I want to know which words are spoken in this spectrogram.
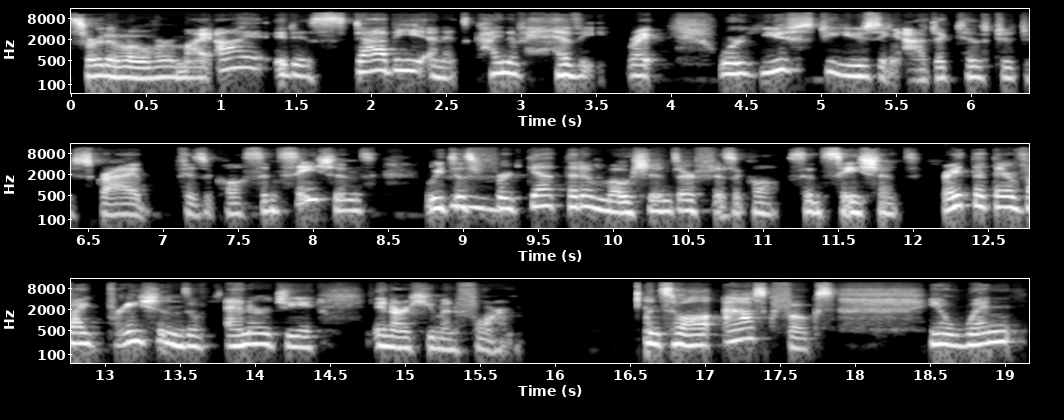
sort of over my eye. It is stabby and it's kind of heavy, right? We're used to using adjectives to describe physical sensations. We just mm. forget that emotions are physical sensations, right? That they're vibrations of energy in our human form. And so I'll ask folks, you know, when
